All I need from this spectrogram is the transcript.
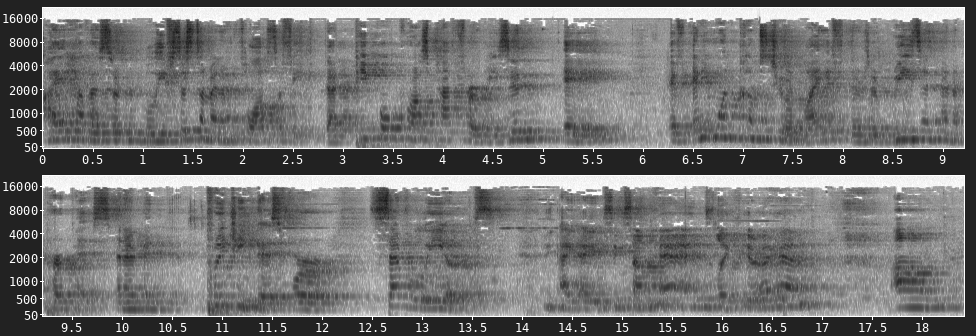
I have a certain belief system and a philosophy that people cross paths for a reason, A. If anyone comes to your life, there's a reason and a purpose. And I've been preaching this for several years. I, I see some hands, like here I am. Um,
